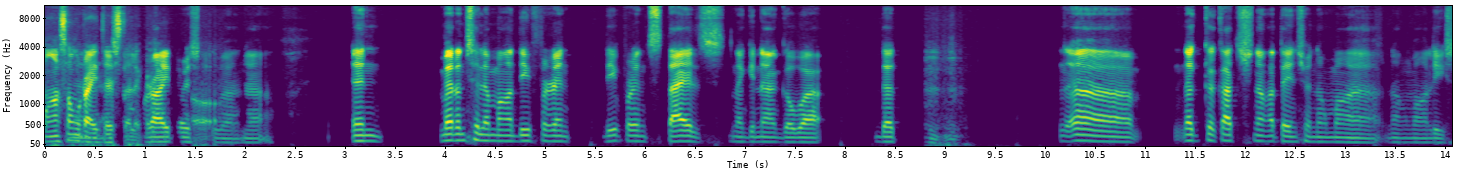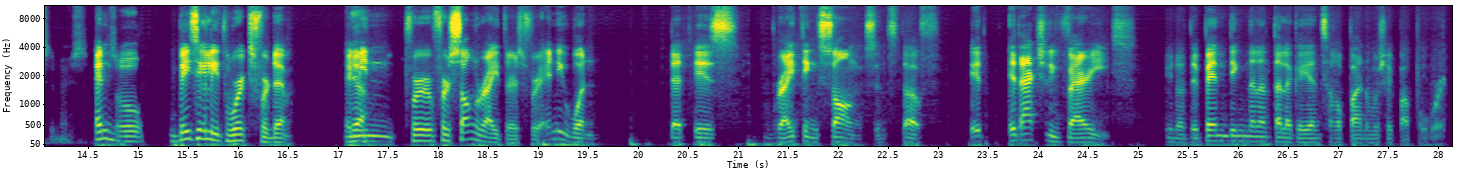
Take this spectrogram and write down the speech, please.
Mga songwriters talaga. writers Oo. diba, na and meron silang mga different different styles na ginagawa that Mm-mm. uh, nagka-catch ng attention ng mga ng mga listeners. And So, basically it works for them. I Yeah. mean, for for songwriters, for anyone that is writing songs and stuff, it it actually varies. You know, depending na lang talaga yan sa paano mo siya ipapawork.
